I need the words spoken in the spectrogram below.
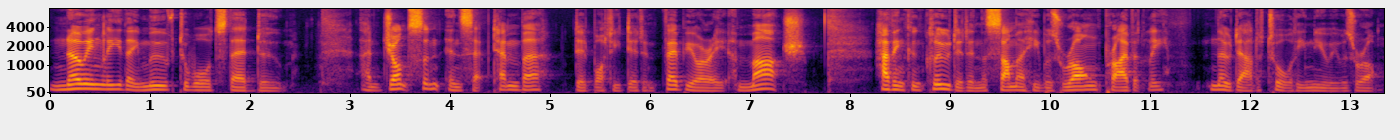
Knowingly, they moved towards their doom. And Johnson in September did what he did in February and March Having concluded in the summer he was wrong privately, no doubt at all he knew he was wrong,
